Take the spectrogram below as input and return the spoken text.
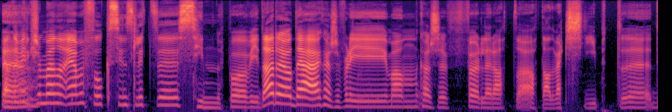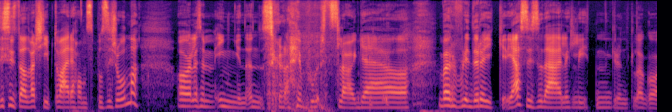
Ja, det Eh, virker som en, ja, men folk syns litt uh, synd på Vidar. Og det er kanskje fordi man kanskje føler at, at det hadde vært kjipt uh, De syns det hadde vært kjipt å være i hans posisjon, da. Og liksom ingen ønsker deg i borettslaget. Bare fordi du røyker. Jeg syns det er litt liten grunn til å gå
